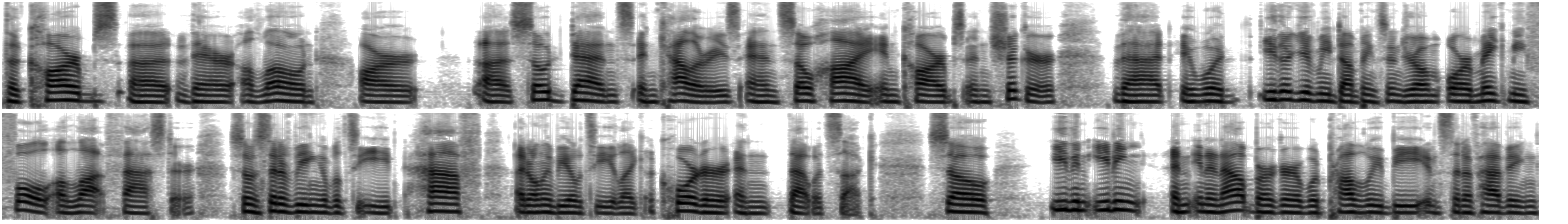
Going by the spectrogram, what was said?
The carbs uh, there alone are uh, so dense in calories and so high in carbs and sugar that it would either give me dumping syndrome or make me full a lot faster. So instead of being able to eat half, I'd only be able to eat like a quarter, and that would suck. So even eating an In N Out burger would probably be instead of having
